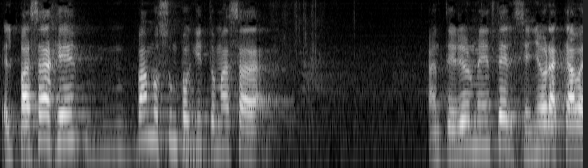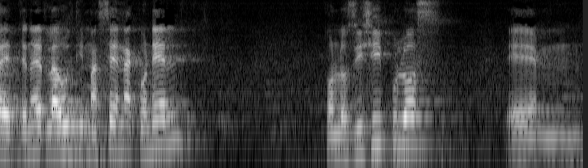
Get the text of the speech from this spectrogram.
El pasaje, vamos un poquito más a, anteriormente, el Señor acaba de tener la última cena con él, con los discípulos, em,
